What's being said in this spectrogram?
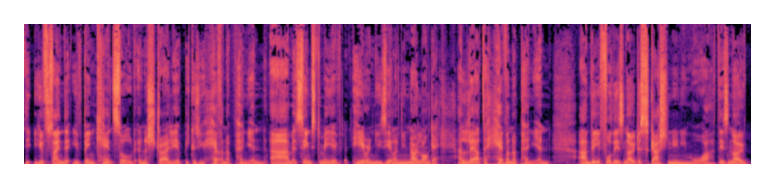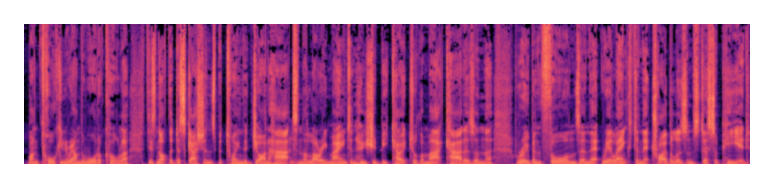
You've saying that you've been cancelled in Australia because you have an opinion. Um, it seems to me here in New Zealand you're no longer allowed to have an opinion. Um, therefore, there's no discussion anymore. There's no one talking around the water cooler. There's not the discussions between the John Harts and the Laurie Mains and who should be coach or the Mark Carters and the Reuben Thornes and that real angst and that tribalism's disappeared.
